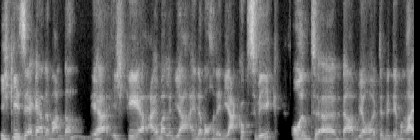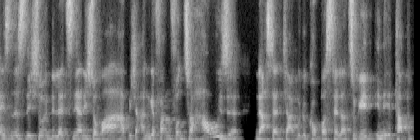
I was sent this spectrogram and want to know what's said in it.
Ich gehe sehr gerne wandern. Ja, ich gehe einmal im Jahr eine Woche den Jakobsweg. Und äh, da wir heute mit dem Reisen es nicht so in den letzten Jahren nicht so war, habe ich angefangen von zu Hause nach Santiago de Compostela zu gehen in Etappen.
